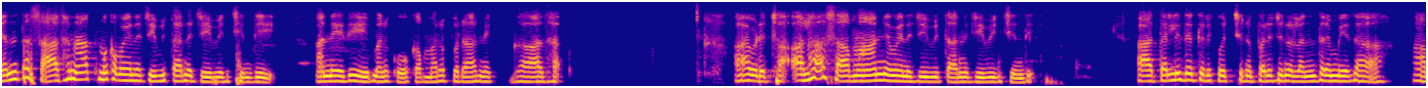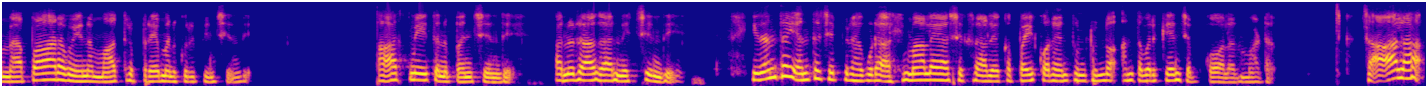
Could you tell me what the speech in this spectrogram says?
ఎంత సాధనాత్మకమైన జీవితాన్ని జీవించింది అనేది మనకు ఒక మరపురాని గాథ ఆవిడ చాలా సామాన్యమైన జీవితాన్ని జీవించింది. ఆ తల్లి దగ్గరికి వచ్చిన పరిజనులందరి మీద ఆమె అపారమైన మాతృ ప్రేమను కురిపించింది. ఆత్మీయతను పంచింది. అనురాగాన్ని ఇచ్చింది. ఇదంతా ఎంత చెప్పినా కూడా హిమాలయ శిఖరాల యొక్క పై కొన ఎంత ఉంటుందో అంతవరకే అని చెప్పుకోవాలన్నమాట. చాలా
